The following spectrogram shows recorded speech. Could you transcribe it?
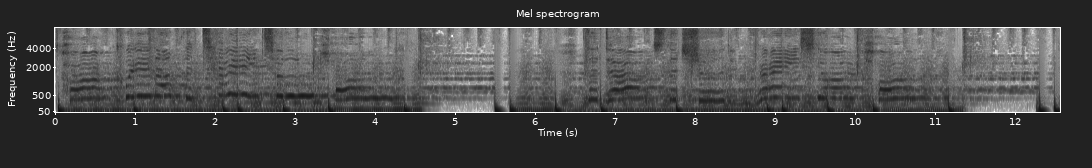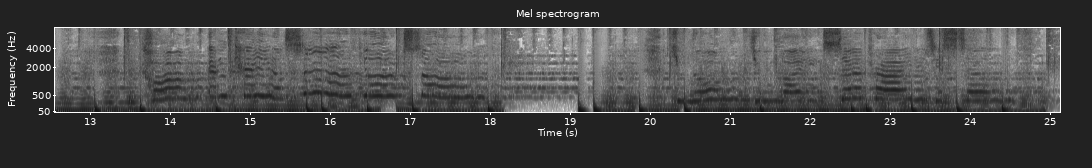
Talk without the taint to hold the doubts that should embrace your whole. The calm and chaos of your soul. You know you might surprise yourself.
